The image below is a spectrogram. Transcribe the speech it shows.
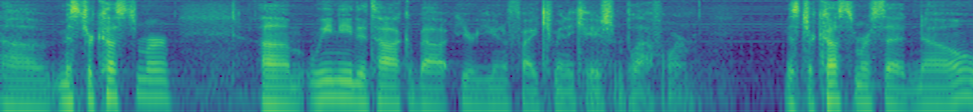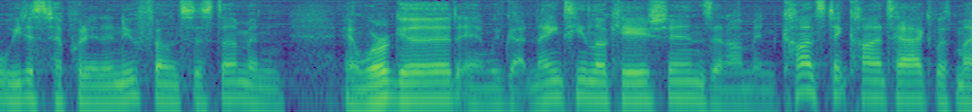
Uh, Mr. Customer, um, we need to talk about your unified communication platform. Mr. Customer said, no, we just have put in a new phone system and, and we're good. And we've got 19 locations and I'm in constant contact with my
